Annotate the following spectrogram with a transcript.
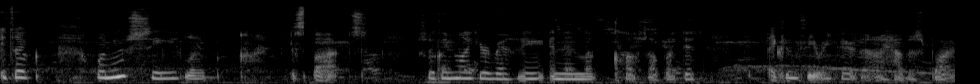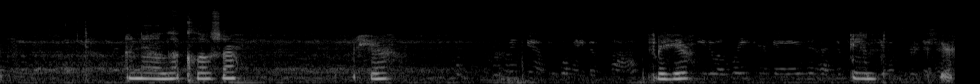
it's like when you see like spots so can like your vanity and then look close up like this. I can see right there that I have a spot. And now look closer. Here. Right here. And here.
